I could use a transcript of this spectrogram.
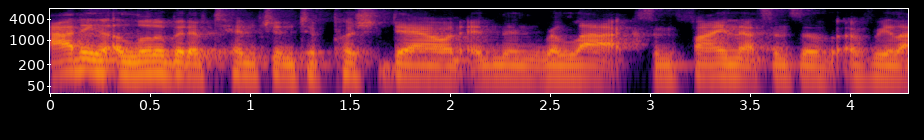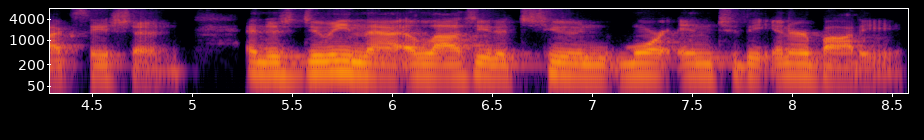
adding a little bit of tension to push down and then relax and find that sense of, of relaxation and just doing that allows you to tune more into the inner body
